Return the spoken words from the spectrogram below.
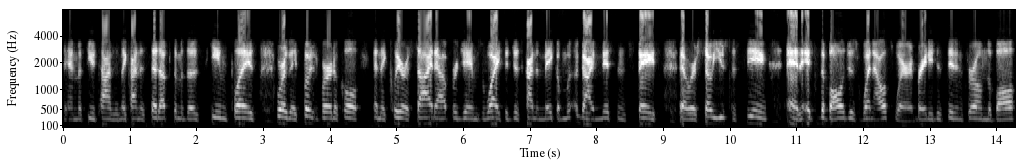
to him a few times, and they kind of set up some of those scheme plays where they push vertical and they clear a side out for James White to just kind of make a, a guy miss in space that we're so used to seeing, and it's the ball just went elsewhere. Brady just didn't throw him the ball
